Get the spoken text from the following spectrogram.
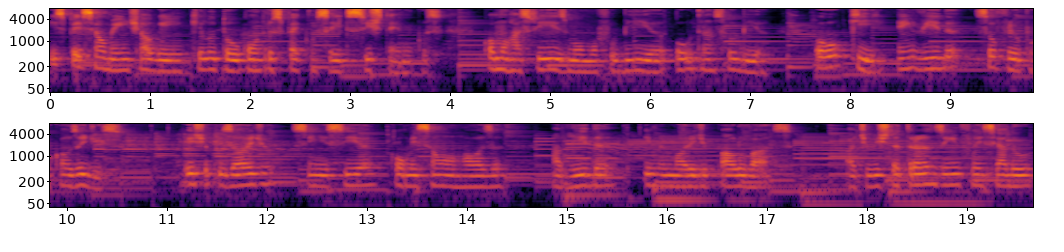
especialmente alguém que lutou contra os preconceitos sistêmicos, como racismo, homofobia ou transfobia, ou que, em vida, sofreu por causa disso. Este episódio se inicia com menção honrosa à vida e memória de Paulo Vaz, ativista trans e influenciador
